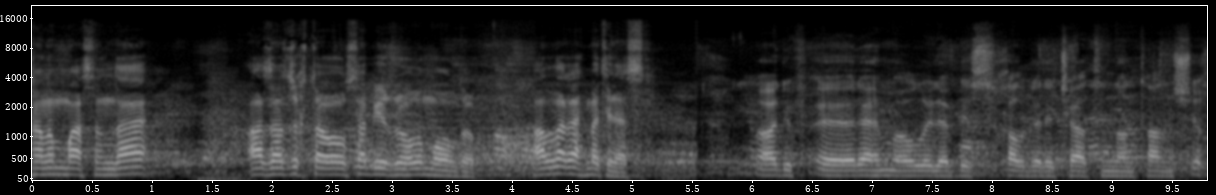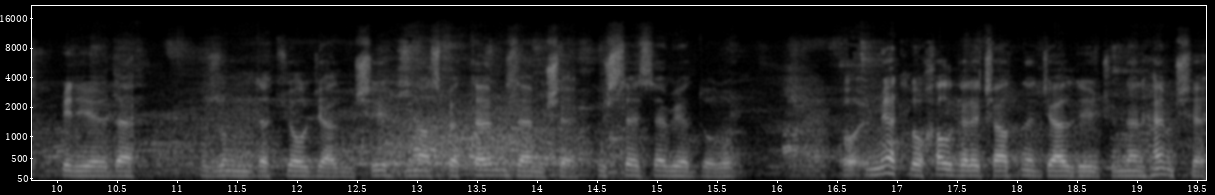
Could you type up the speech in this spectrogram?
tanınmasında azacıq da olsa bir rolum oldu. Allah rəhmət eləsin. Arif e, Rəhimoğlu ilə biz xalq hərəkatından tanışıq. Bir yerdə uzun müddət yol gəlmişik. Münasibətlərimiz həmişə yüksək səviyyədə olub. O ümumiyyətlə o xalq hərəkatına gəldiyi gündən həmişə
